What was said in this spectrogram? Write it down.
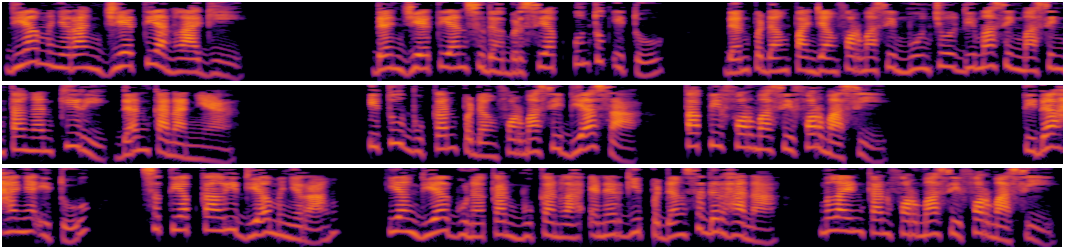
dia menyerang Jetian lagi. Dan Jetian sudah bersiap untuk itu, dan pedang panjang formasi muncul di masing-masing tangan kiri dan kanannya. Itu bukan pedang formasi biasa, tapi formasi-formasi. Tidak hanya itu, setiap kali dia menyerang, yang dia gunakan bukanlah energi pedang sederhana, melainkan formasi-formasi.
